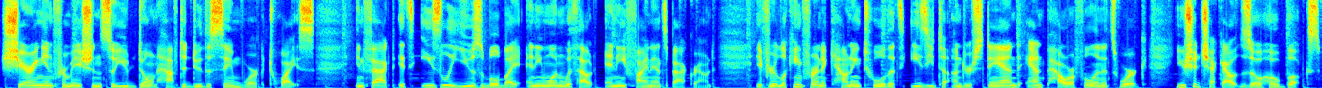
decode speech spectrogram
sharing information so you don't have to do the same work twice. In fact, it's easily usable by anyone without any finance background. If you're looking for an accounting tool that's easy to understand and powerful in its work, you should check out Zoho Books.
